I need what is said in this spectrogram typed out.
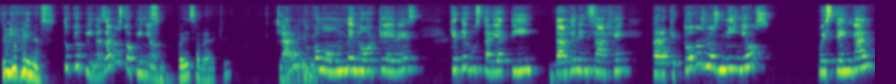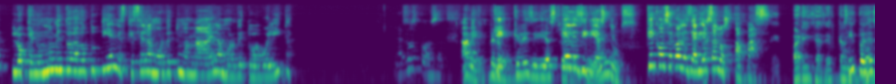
¿Tú qué opinas? ¿Tú qué opinas? Danos tu opinión. ¿Puedes hablar aquí? Claro, tú como un menor que eres, ¿qué te gustaría a ti dar de mensaje para que todos los niños pues tengan lo que en un momento dado tú tienes, que es el amor de tu mamá, el amor de tu abuelita. Las dos cosas. A ver, ¿qué, les dirías tú? ¿Qué les dirías tú? ¿Qué consejo les darías a los papás? Eh, Para y se acercan. Sí, puedes,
